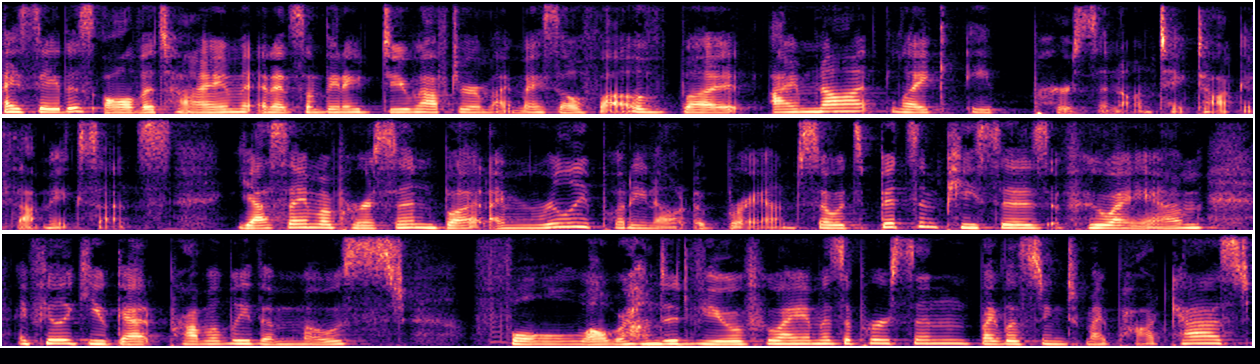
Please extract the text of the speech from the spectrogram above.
I say this all the time, and it's something I do have to remind myself of, but I'm not like a person on TikTok, if that makes sense. Yes, I am a person, but I'm really putting out a brand. So it's bits and pieces of who I am. I feel like you get probably the most full, well rounded view of who I am as a person by listening to my podcast.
